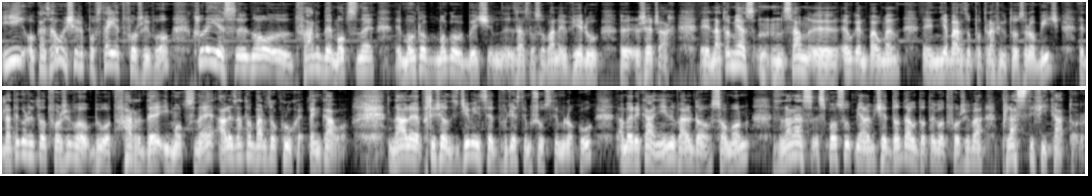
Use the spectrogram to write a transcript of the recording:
i okazało się, że powstaje tworzywo, które jest no, twarde, mocne, mogło, mogłoby być zastosowane w wielu rzeczach. Natomiast sam Eugen Baumann nie bardzo potrafił to zrobić, dlatego że to tworzywo było twarde i mocne, ale za to bardzo kruche, no ale w 1926 roku Amerykanin Waldo Somon znalazł sposób, mianowicie dodał do tego tworzywa plastyfikator.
